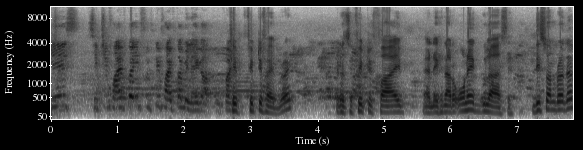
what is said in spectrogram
ये 65 का ये 55 का मिलेगा आपको ফিফটি ফাইভ রাইট এটা হচ্ছে ফিফটি ফাইভ অ্যান্ড এখানে আর অনেকগুলো আছে দিস ওয়ান ব্রাদার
